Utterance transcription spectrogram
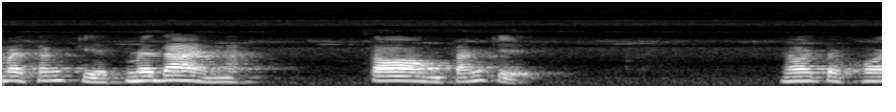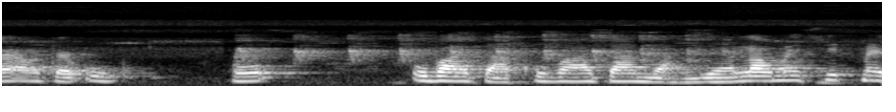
ไม่สังเกตไม่ได้นะ ต้องสังเกต เราจะคอยเอาแต่อุอุบายจากครูบาอาจารย์อย่างเดียว เราไม่คิดไม่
